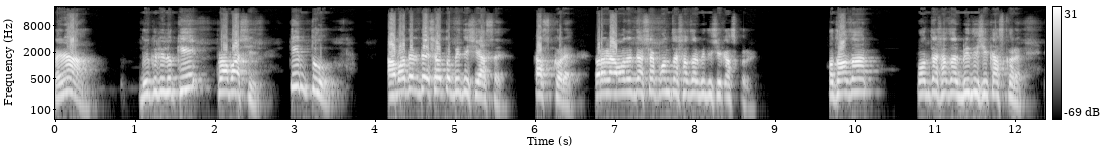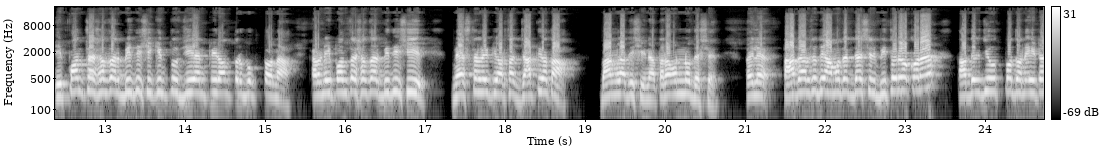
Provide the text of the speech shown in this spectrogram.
তাই না? দুই কোটি লোক কি? প্রবাসী। কিন্তু আমাদের দেশে তো বিদেশি আছে। কাজ করে। ধরেন আমাদের দেশে পঞ্চাশ হাজার বিদেশি কাজ করে। কত হাজার? পঞ্চাশ হাজার বিদেশি কাজ করে। এই পঞ্চাশ হাজার বিদেশি কিন্তু জিএনপির অন্তর্ভুক্ত না। কারণ এই পঞ্চাশ হাজার বিদেশির ন্যাশনালিটি অর্থাৎ জাতীয়তা বাংলাদেশি না, তারা অন্য দেশের। তাইলে তাদের যদি আমাদের দেশের ভিতরেও করে, তাদের যে উৎপাদন, এটা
